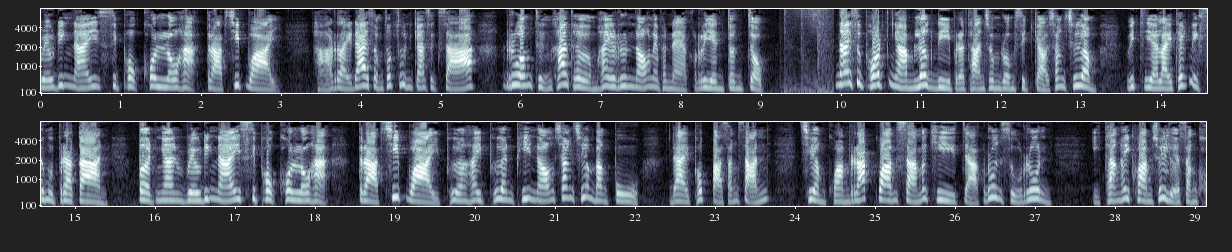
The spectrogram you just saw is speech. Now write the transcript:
Welding Night 16 คนโลหะตราบชีพวาย หารายได้สมทบทุนการศึกษา รวมถึงค่าเทอมให้รุ่นน้องในแผนกเรียนจนจบ นายสุพจน์งามเลิกดีประธานชมรมสิทธิ์เก่าช่างเชื่อม วิทยาลัยเทคนิคสมุทรปราการ เปิดงาน Welding Night 16 คนโลหะ ตราบชีพวายเพื่อให้เพื่อนพี่น้องช่างเชื่อมบางปู ได้พบปะสังสรรค์ เชื่อมความรักความสามัคคีจากรุ่นสู่รุ่น อีกทั้งให้ความช่วยเหลือสังค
